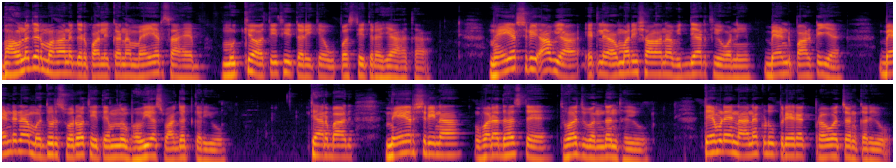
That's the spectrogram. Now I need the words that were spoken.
ભાવનગર મહાનગરપાલિકાના મેયર સાહેબ મુખ્ય અતિથિ તરીકે ઉપસ્થિત રહ્યા હતા. મેયરશ્રી આવ્યા એટલે અમારી શાળાના વિદ્યાર્થીઓની બેન્ડ પાર્ટીએ બેન્ડના મધુર સ્વરોથી તેમનું ભવ્ય સ્વાગત કર્યું. ત્યારબાદ મેયરશ્રીના વરદ હસ્તે ધ્વજવંદન થયું. તેમણે નાનકડું પ્રેરક પ્રવચન કર્યું.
